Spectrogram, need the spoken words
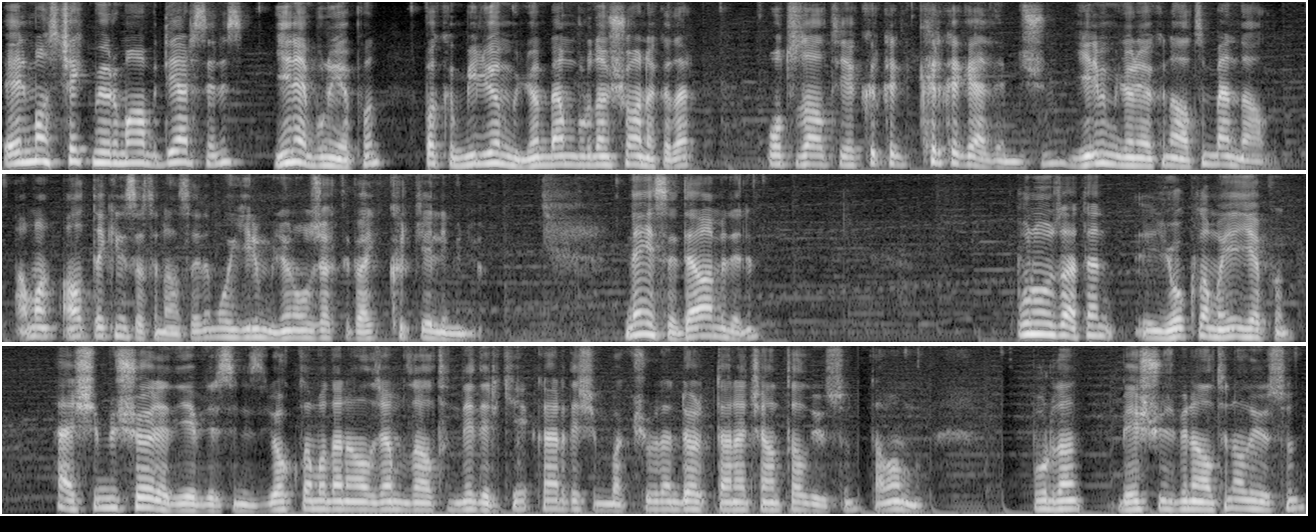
elmas çekmiyorum abi derseniz yine bunu yapın. Bakın milyon milyon ben buradan şu ana kadar 36'ya 40'a 40'a geldiğimi düşün. 20 milyona yakın altın ben de aldım. Ama alttakini satın alsaydım o 20 milyon olacaktı belki 40-50 milyon. Neyse devam edelim. Bunu zaten e, yoklamayı yapın. Ha şimdi şöyle diyebilirsiniz. Yoklamadan alacağımız altın nedir ki? Kardeşim bak şuradan 4 tane çanta alıyorsun. Tamam mı? Buradan 500 bin altın alıyorsun.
